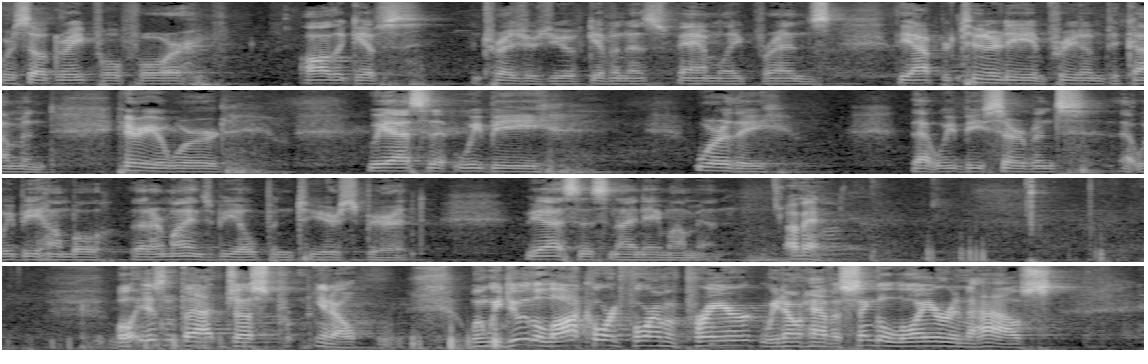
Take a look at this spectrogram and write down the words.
we're so grateful for all the gifts and treasures you have given us family, friends, the opportunity and freedom to come and hear your word. We ask that we be worthy, that we be servants, that we be humble, that our minds be open to your spirit. We ask this in thy name, amen. Amen. Well, isn't that just, you know, when we do the law court form of prayer, we don't have a single lawyer in the house.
